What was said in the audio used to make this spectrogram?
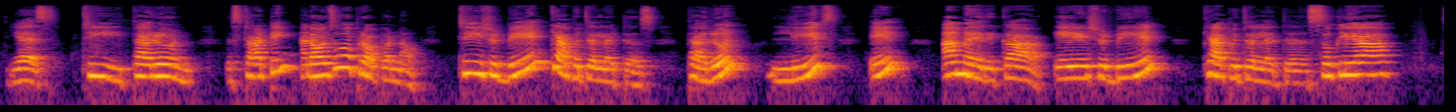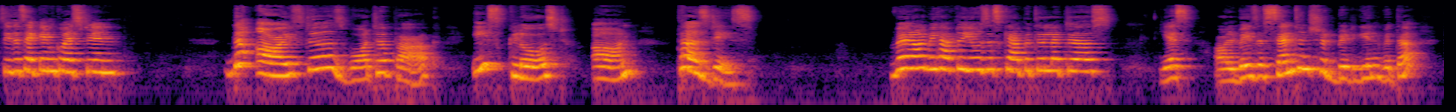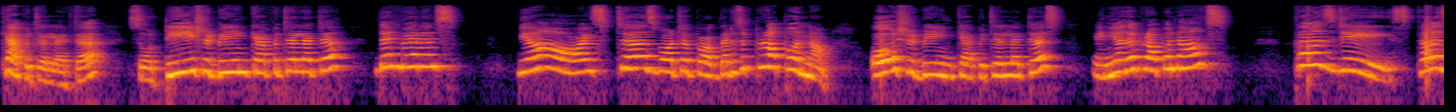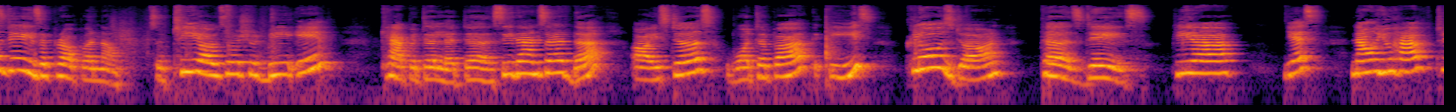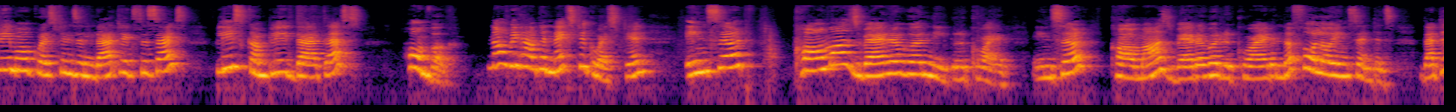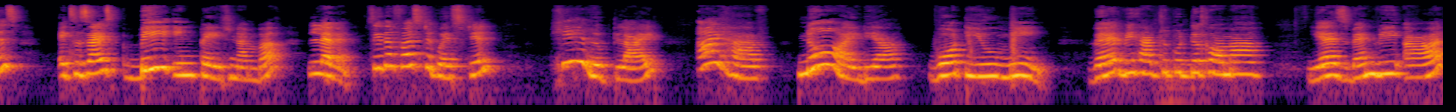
Yes, T, Tarun. The starting and also a proper noun. T should be in capital letters. Tarun lives in America. A should be in capital letters. So clear? See the second question. The Oysters Water Park is closed on Thursdays. Where all we have to use is capital letters? Yes, always a sentence should begin with a capital letter. So T should be in capital letter. Then where else? Yeah, Oysters Water Park. That is a proper noun. O should be in capital letters. Any other proper nouns? Thursdays. Thursday is a proper noun. So T also should be in capital letters. See the answer? The Oysters Water Park is closed on Thursdays. Clear? Yes? Now you have three more questions in that exercise. Please complete that as homework. Now we have the next question. Insert commas wherever required. Insert commas wherever required in the following sentence. That is exercise B in page number 11. See the first question. He replied, I have no idea what you mean. Where we have to put the comma? Yes, when we are,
